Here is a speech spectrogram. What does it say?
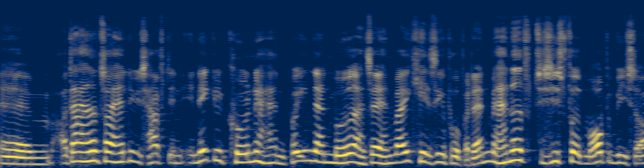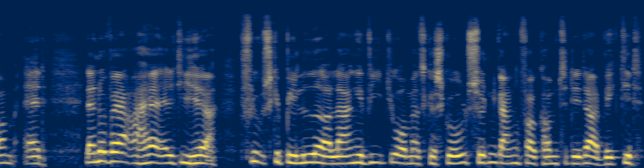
Øhm, og der havde han så heldigvis haft en, en enkelt kunde, han på en eller anden måde, han sagde, han var ikke helt sikker på, hvordan, men han havde til sidst fået dem overbevist om, at lad nu være at have alle de her flyvske billeder og lange videoer, man skal scrolle 17 gange for at komme til det, der er vigtigt.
